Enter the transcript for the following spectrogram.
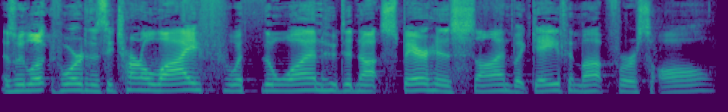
As we look forward to this eternal life with the one who did not spare his Son, but gave him up for us all.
